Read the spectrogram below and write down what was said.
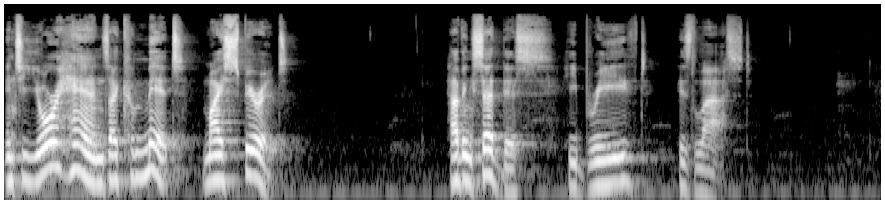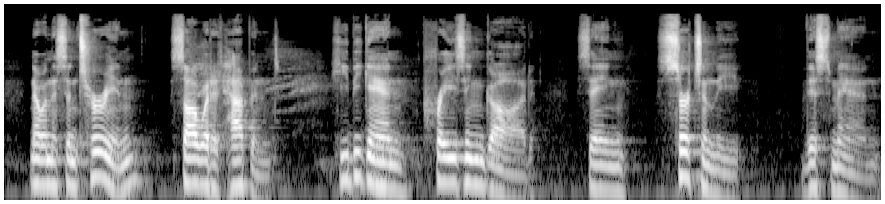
into your hands I commit my spirit. Having said this, he breathed his last. Now, when the centurion saw what had happened, he began praising God, saying, Certainly this man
